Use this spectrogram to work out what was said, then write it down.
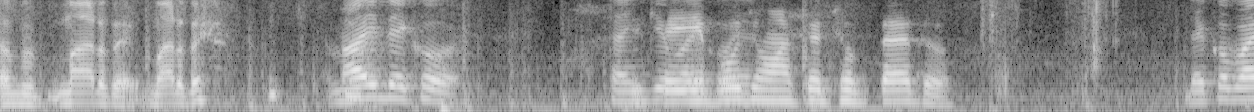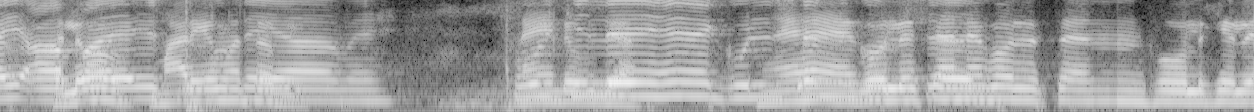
अब मार दे मार दे। भाई देखो। थैंक यू ये भाई पूछ वहाँ से छुपता है तो। देखो भाई आप आए इस दुनिया में। फूल खिले हैं गुलशन गुलशन गुलशन। फूल खिले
